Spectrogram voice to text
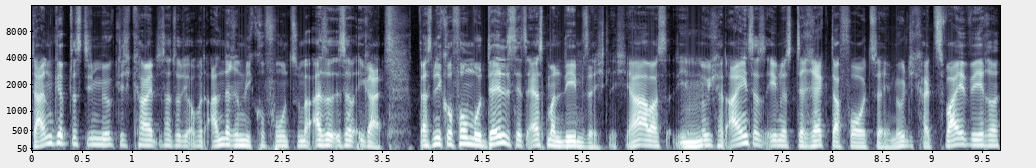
Dann gibt es die Möglichkeit, das natürlich auch mit anderen Mikrofonen zu machen. Also ist ja egal. Das Mikrofonmodell ist jetzt erstmal nebensächlich. Ja, aber die mhm. Möglichkeit 1 ist eben das direkt davor zu sehen. Möglichkeit 2 wäre,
